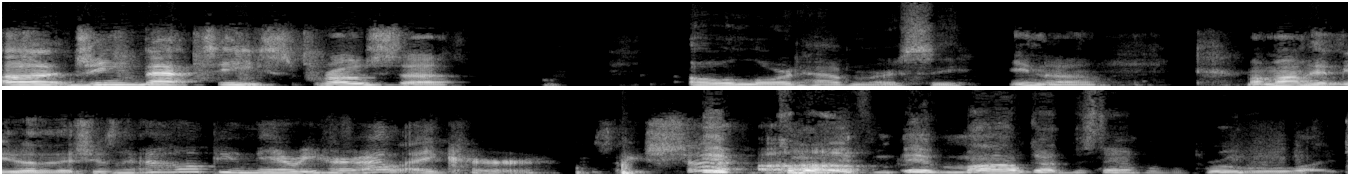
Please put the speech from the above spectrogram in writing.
uh Jean Baptiste Rosa. Oh Lord, have mercy. You know, my mom hit me the other day. She was like, "I hope you marry her. I like her." It's like, shut If, up. come on, if, if mom got the stamp of approval, like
